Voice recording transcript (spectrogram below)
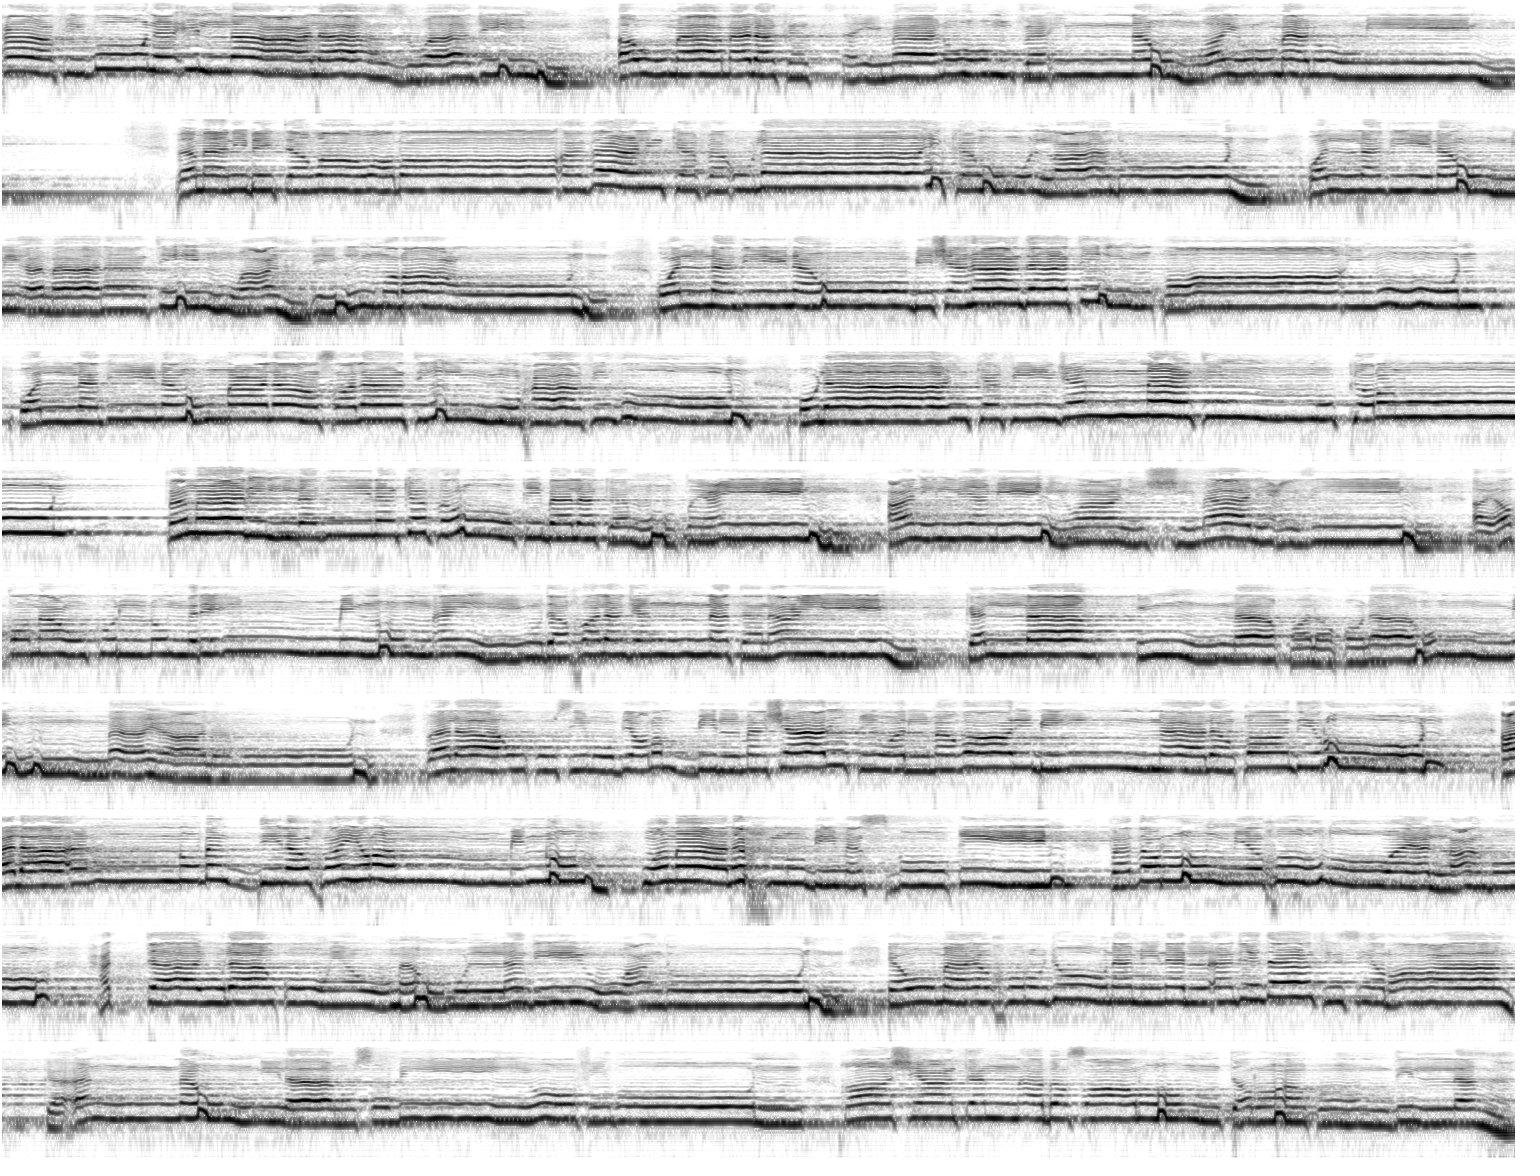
حافظون إلا على أزواجهم أو ما ملكت أيمانهم فإنهم غير ملومين. فمن ابتغى وراء ذلك فأولئك هم العادون والذين هم لأماناتهم وعهدهم راعون. والذين هم بشهاداتهم قائمون والذين هم على صلاتهم يحافظون أولئك في جنات مكرمون فما للذين كفروا قبلك مهطعين عن اليمين وعن الشمال عزين أيطمع كل امرئ منهم أن يدخل جنة نعيم. كلا إنا خلقناهم مما يعلمون. فلا أقسم برب المشارق والمغارب إنا لقادرون. على أن نبدل خيرا وما نحن بمسبوقين فذرهم يخوضوا ويلعبوا حتى يلاقوا يومهم الذي يوعدون يوم يخرجون من الأجداث سراعا كأنهم إلى نصب يوفضون خاشعة أبصارهم ترهقهم ذلة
